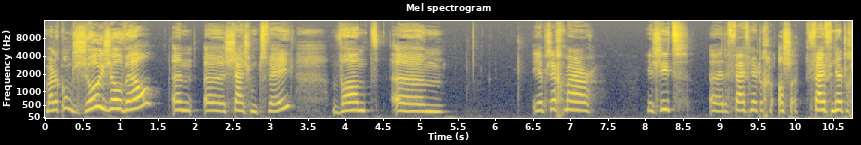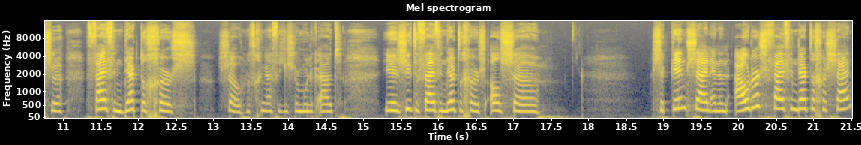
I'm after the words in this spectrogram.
maar er komt sowieso wel een uh, seizoen 2. Want um, je hebt zeg maar. Je ziet uh, de 35 als 35ste 35ers. Zo, dat ging eventjes er moeilijk uit. Je ziet de 35ers als ze kind zijn en hun ouders 35ers zijn.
